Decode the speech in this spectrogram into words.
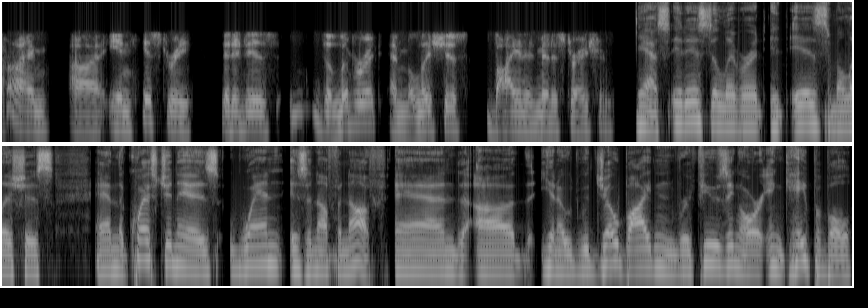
time uh, in history that it is deliberate and malicious by an administration. Yes, it is deliberate. It is malicious. And the question is, when is enough enough? And, uh, you know, with Joe Biden refusing or incapable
